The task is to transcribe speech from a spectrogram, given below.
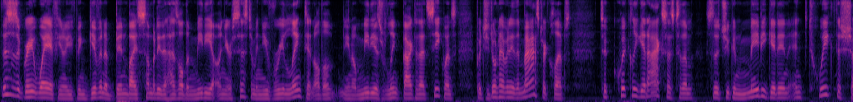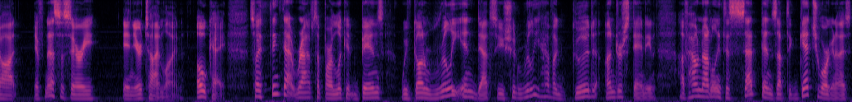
This is a great way if you know you've been given a bin by somebody that has all the media on your system and you've relinked it, the you know media is linked back to that sequence, but you don't have any of the master clips to quickly get access to them so that you can maybe get in and tweak the shot if necessary in your timeline. Okay, so I think that wraps up our look at bins. We've gone really in depth, so you should really have a good understanding of how not only to set bins up to get you organized,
